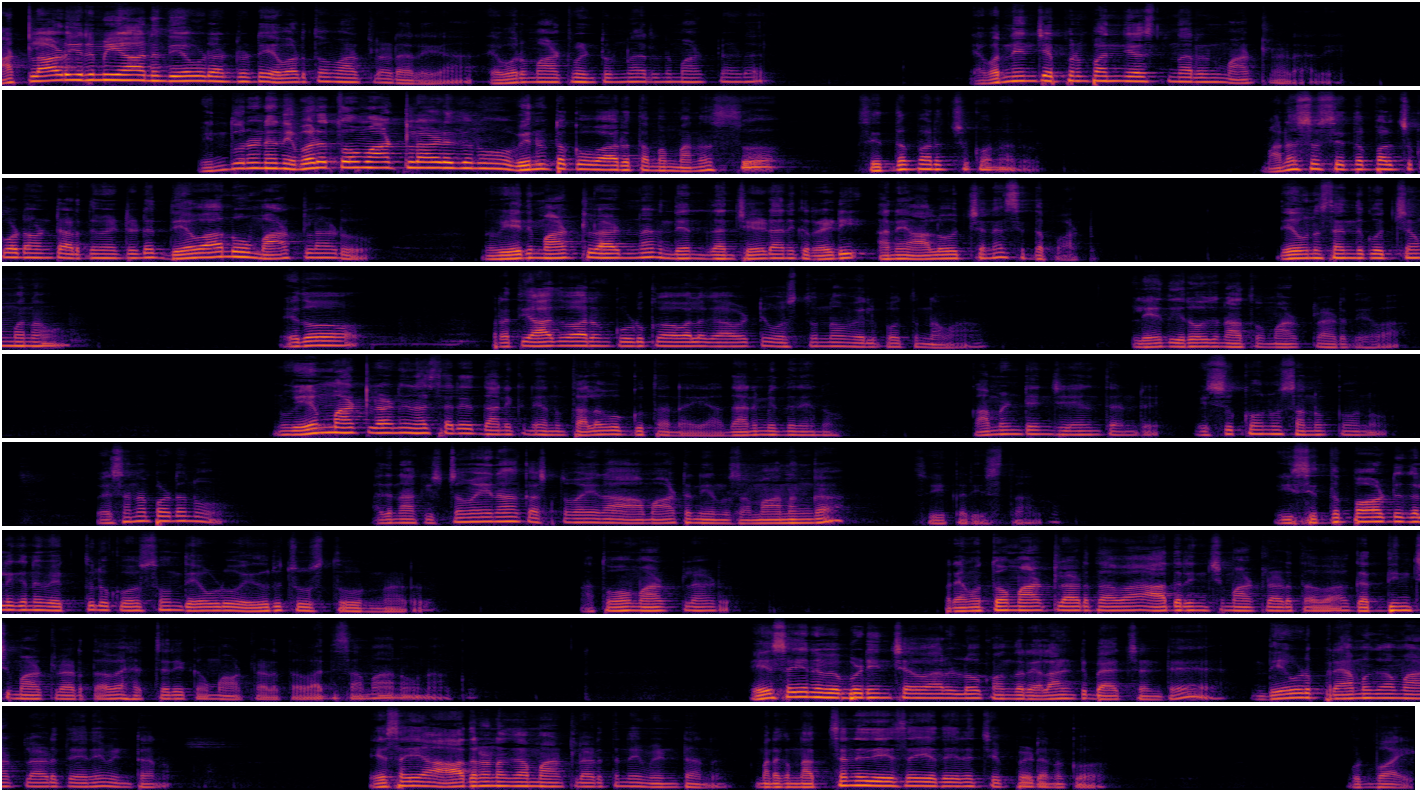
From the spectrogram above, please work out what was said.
మాట్లాడు ఇర్మియా అని దేవుడు అంటుంటే ఎవరితో మాట్లాడాలయ్యా ఎవరు మాట వింటున్నారని మాట్లాడాలి? ఎవరు నేను చెప్పిన పని చేస్తున్నారని మాట్లాడాలి? విందును నేను ఎవరితో మాట్లాడేదును? వినుటకు వారు తమ మనస్సు సిద్ధపరచుకున్నారు మనస్సు సిద్ధపరచుకోవడం అంటే అర్థం ఏంటంటే దేవా నువ్వు మాట్లాడు. నువ్వు ఏది మాట్లాడినా నేను దాన్ని చేయడానికి రెడీ అనే ఆలోచనే సిద్ధపాటు. దేవుని సంధికి వచ్చాం మనం. ఏదో ప్రతి ఆదివారం కూడుకోవాలి కాబట్టి వస్తున్నాం వెళ్ళిపోతున్నామా? లేదు ఈరోజు నాతో మాట్లాడు దేవా. నువ్వేం మాట్లాడినా సరే దానికి నేను తల ఒగ్గుతానయ్యా. దాని మీద నేను కామెంట్ ఏం చేయను తండ్రి. విసుక్కోను సనుక్కోను. వ్యసనపడను. అది నాకు ఇష్టమైన కష్టమైన ఆ మాట నేను సమానంగా స్వీకరిస్తాను. ఈ సిద్ధపాటు కలిగిన వ్యక్తుల కోసం దేవుడు ఎదురు చూస్తూ ఉన్నాడు. నాతో మాట్లాడు. ప్రేమతో మాట్లాడతావా? ఆదరించి మాట్లాడతావా? గద్దించి మాట్లాడతావా? హెచ్చరిక మాట్లాడతావా? అది సమానం నాకు. ఏసైను వెంబడించే వారిలో కొందరు ఎలాంటి బ్యాచ్ అంటే దేవుడు ప్రేమగా మాట్లాడితేనే వింటాను. ఏసయ్య ఆదరణగా మాట్లాడితే నేను వింటాను. మనకు నచ్చనిది ఏసయ్య ఏదైనా చెప్పాడు అనుకో గుడ్ బాయ్.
